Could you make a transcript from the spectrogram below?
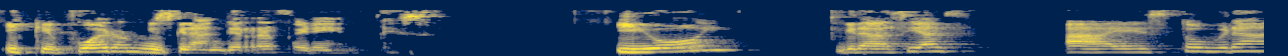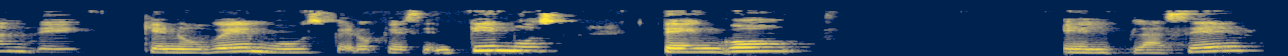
y que fueron mis grandes referentes. Y hoy, gracias a esto grande que no vemos, pero que sentimos, tengo el placer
